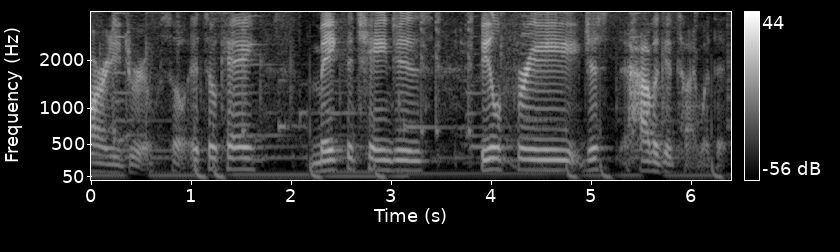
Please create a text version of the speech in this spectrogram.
already drew. So it's okay. Make the changes. Feel free. Just have a good time with it.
